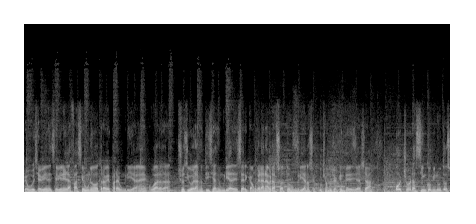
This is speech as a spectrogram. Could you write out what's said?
Que, se, viene, se viene la fase 1 otra vez para Hungría, ¿eh? Guarda. Yo sigo las noticias de Hungría de cerca. Un gran abrazo a toda Hungría. Nos escucha mucha gente desde allá. 8 horas, 5 minutos,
